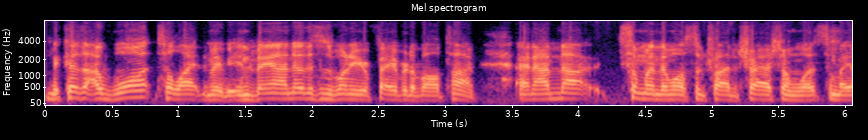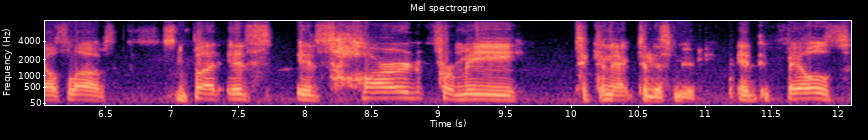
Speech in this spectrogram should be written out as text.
Because I want to like the movie. And Van, I know this is one of your favorite of all time. And I'm not someone that wants to try to trash on what somebody else loves. But it's it's hard for me to connect to this movie. It fails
